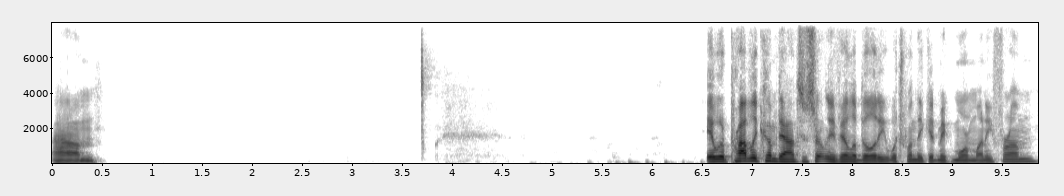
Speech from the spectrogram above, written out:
Um, it would probably come down to certainly availability, which one they could make more money from.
